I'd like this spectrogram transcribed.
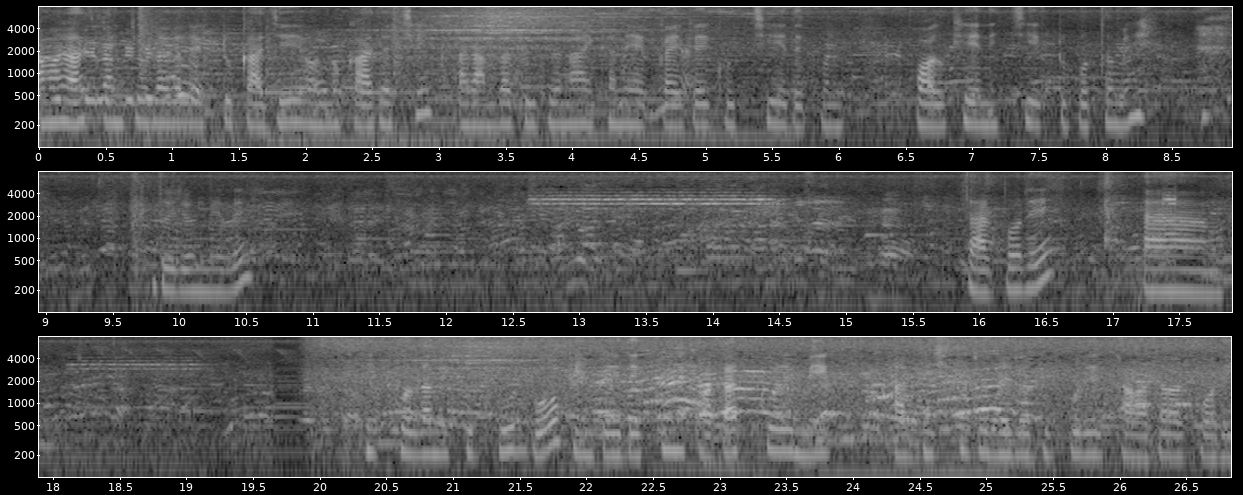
আমার হাজব্যান্ড চলে গেল, একটু কাজে, অন্য কাজ আছে। আর আমরা দুজনা এখানে একা একাই ঘুরছি দেখুন, ফল খেয়ে নিচ্ছি একটু প্রথমে। দুজন মিলে। তারপরে ঠিক করলাম একটু ঘুরবো, কিন্তু দেখুন হঠাৎ করে মেঘ আর বৃষ্টি চলে এলো দুপুরে খাওয়া দাওয়ার পরে।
